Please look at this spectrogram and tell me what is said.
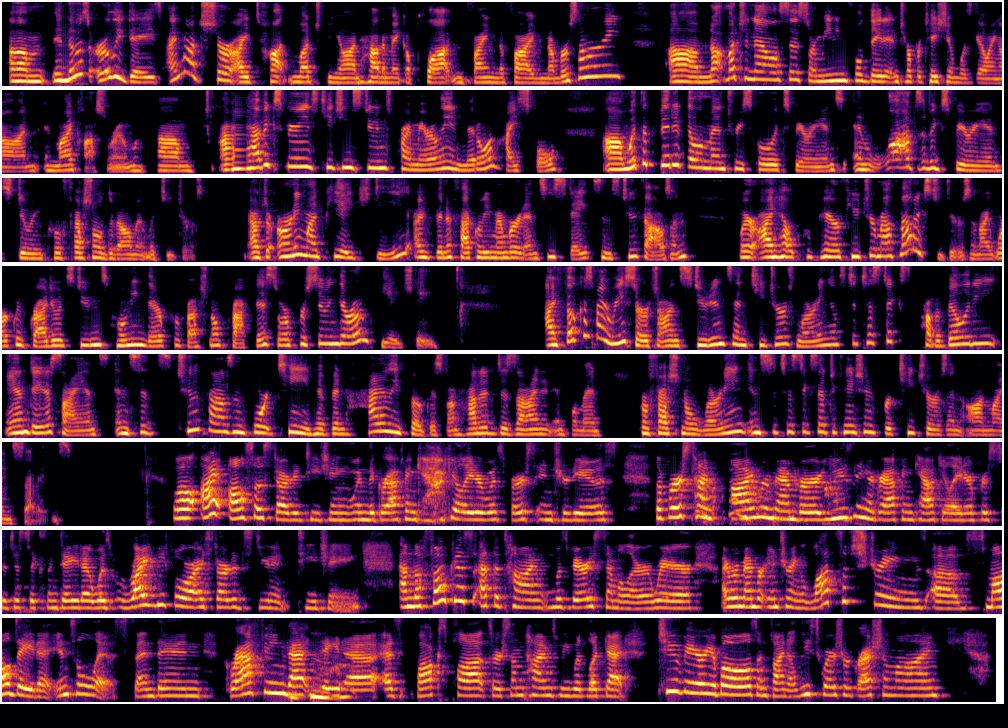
Um, in those early days, I'm not sure I taught much beyond how to make a plot and find the five number summary. Um, not much analysis or meaningful data interpretation was going on in my classroom. Um, I have experience teaching students primarily in middle and high school um, with a bit of elementary school experience and lots of experience doing professional development with teachers. After earning my PhD, I've been a faculty member at NC State since 2000, where I help prepare future mathematics teachers and I work with graduate students honing their professional practice or pursuing their own PhD. I focus my research on students and teachers learning of statistics, probability, and data science, and since 2014 have been highly focused on how to design and implement professional learning in statistics education for teachers in online settings. Well, I also started teaching when the graphing calculator was first introduced. The first time I remember using a graphing calculator for statistics and data was right before I started student teaching. And the focus at the time was very similar, where I remember entering lots of strings of small data into lists and then graphing that mm-hmm. data as box plots, or sometimes we would look at two variables and find a least squares regression line.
